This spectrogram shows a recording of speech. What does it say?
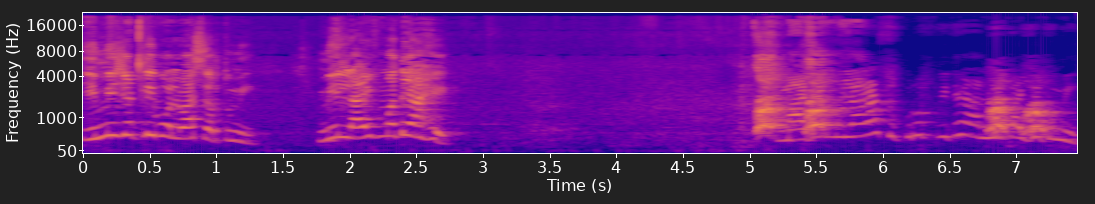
इमिजिएटली बोलवा सर तुम्ही. मी लाईव्हमध्ये आहे. माझ्या मुलाला सुखरूप इथे आणलं पाहिजे तुम्ही.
